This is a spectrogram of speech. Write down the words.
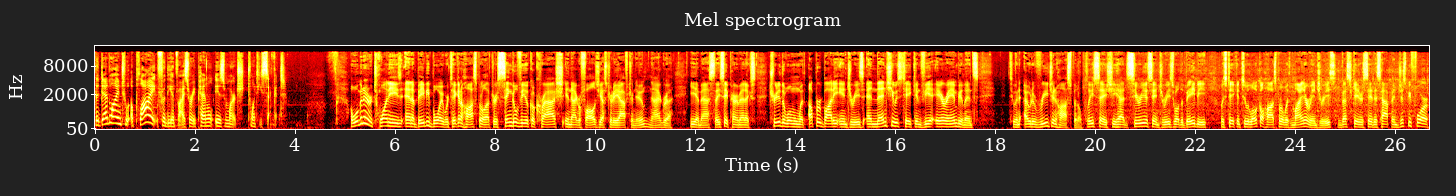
The deadline to apply for the advisory panel is March 22nd. A woman in her 20s and a baby boy were taken to hospital after a single vehicle crash in Niagara Falls yesterday afternoon. Niagara EMS, they say paramedics treated the woman with upper body injuries and then she was taken via air ambulance to an out of region hospital. Police say she had serious injuries while the baby was taken to a local hospital with minor injuries. Investigators say this happened just before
